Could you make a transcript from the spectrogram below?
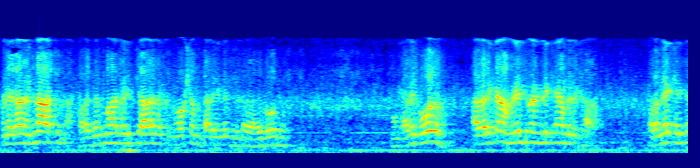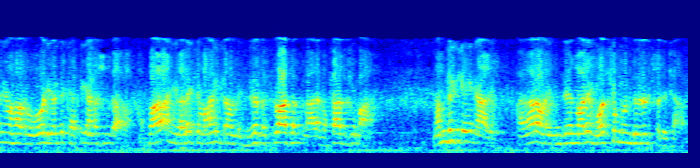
உன்னை எல்லாரும் என்ன ஆச்சுன்னா பல ஜென்மா கழிச்சாலும் எனக்கு மோட்சம் தரையின்னு சொல்லிட்டு அது போதும் எனக்கு அது போதும் அது வரைக்கும் நான் முயற்சி பண்ணிருக்கேன் அப்படி இருக்கா உடனே சைத்தன்ய மகாபு ஓடி வந்து கட்டி அனுசுண்டா அப்பா நீ விலைக்கு வாங்கிட்டான் உனக்கு திட விசுவாசத்தினால மசாத்தியமா நம்பிக்கையினாலே அதனால அவனுக்கு இந்த மாதிரி மோட்சம் உண்டுன்னு சொல்லிட்டார்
